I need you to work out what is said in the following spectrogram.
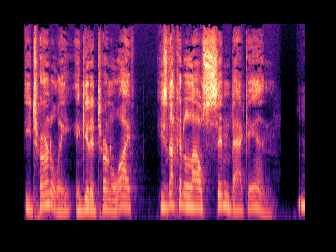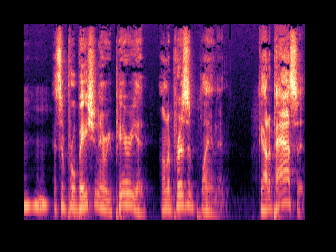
eternally and get eternal life, he's not going to allow sin back in. Mm-hmm. It's a probationary period on a prison planet. Got to pass it.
